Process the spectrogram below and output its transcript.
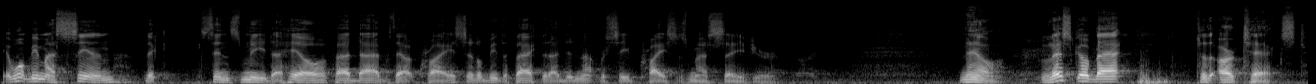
It won't be my sin that sends me to hell if I died without Christ. It'll be the fact that I did not receive Christ as my Savior. Now, let's go back to the, our text.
